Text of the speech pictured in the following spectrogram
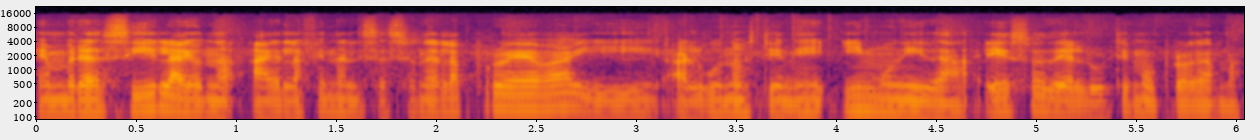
En Brasil hay, una, hay la finalización de la prueba y algunos tienen inmunidad. Eso del último programa.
